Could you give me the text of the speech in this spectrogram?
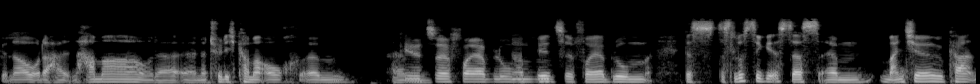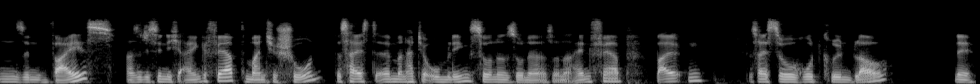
Genau, oder halt ein Hammer oder äh, natürlich kann man auch ähm, ähm, Pilze, ja, Feuerblumen. Pilze, Feuerblumen. Das, das Lustige ist, dass ähm, manche Karten sind weiß, also die sind nicht eingefärbt, manche schon. Das heißt, äh, man hat ja oben links so eine so eine so eine Einfärbbalken. Das heißt so rot, grün, blau. Nee,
